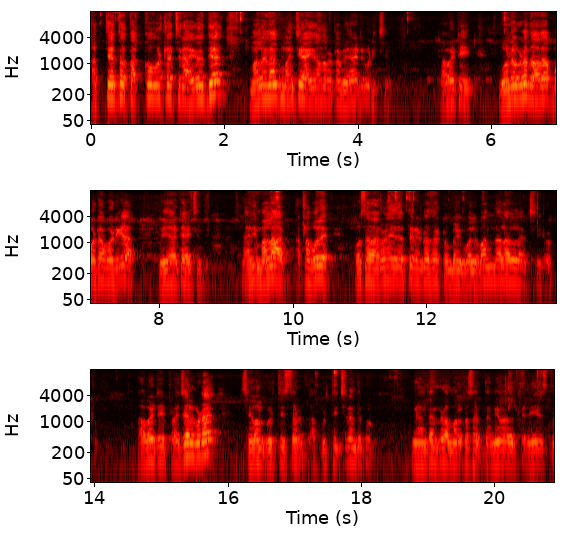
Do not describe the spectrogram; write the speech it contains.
అత్యంత తక్కువ ఓట్లు వచ్చిన అయోధ్య మళ్ళీ నాకు మంచి ఐదు వందల ఓట్ల మెజార్టీ కూడా ఇచ్చింది. కాబట్టి మొన్న కూడా దాదాపు బొటాబొటిగా మెజార్టీ వచ్చింది. కానీ మళ్ళా అట్లా పోలే. ఒకసారి అరవై ఐదు వస్తే రెండోసారి తొంభైకి పోలే. వందలలో వచ్చినాయి ఓట్లు. కాబట్టి ప్రజలు కూడా సేవలు గుర్తిస్తారు. ఆ గుర్తించినందుకు మీ అందరికీ కూడా మరొకసారి ధన్యవాదాలు తెలియజేస్తూ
